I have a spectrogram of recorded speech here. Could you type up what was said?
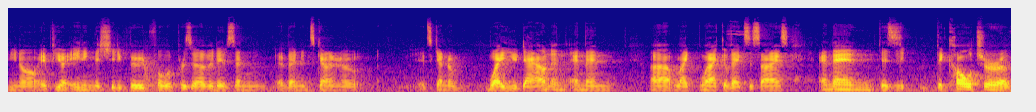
you know, if you're eating the shitty food full of preservatives, and then it's going to, it's going to weigh you down, and and then uh, like lack of exercise, and then there's the, culture of,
